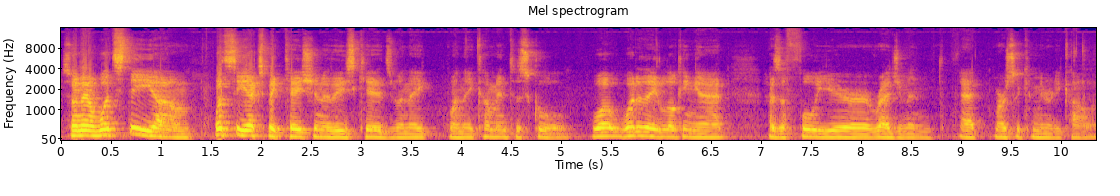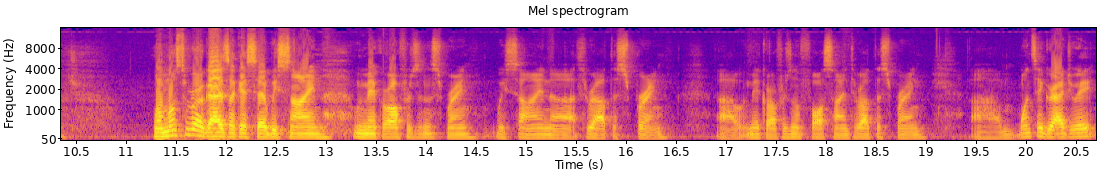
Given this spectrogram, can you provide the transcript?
So now, what's the um, what's the expectation of these kids when they when they come into school? What what are they looking at as a full year regimen at Mercer Community College? Well, most of our guys, like I said, we sign, we make our offers in the spring. We sign uh, throughout the spring. Uh, we make our offers in the fall, sign throughout the spring. Um, once they graduate,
